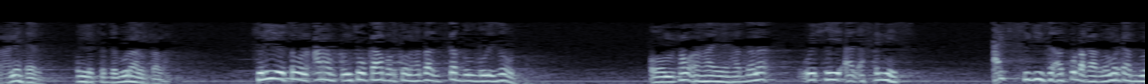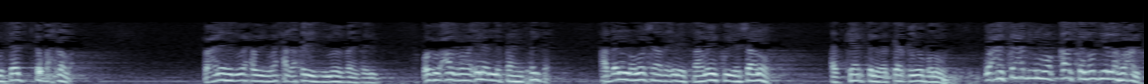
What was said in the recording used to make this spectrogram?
macnaheeda in la tadaburaa la rabaa. Keliya isagun carabku intuu kaa bartoon haddaad iska duldulisoon oo muxuu ahaaye haddana wixii aad akrinaysa cagsigiisa aad ku dhaqaaqdo markaad masaajid ka baxdaba macnaheedu waxa wey waxaad akrinaysa mama fahansanid wuxu waxaa la rabaa inaadna fahansantahay. Haddana noloshaada inay saamayn ku yeeshaanoo adkaartani waa adkaar qiimo badan wa can sacd ibni waqaasin radi allahu canhu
